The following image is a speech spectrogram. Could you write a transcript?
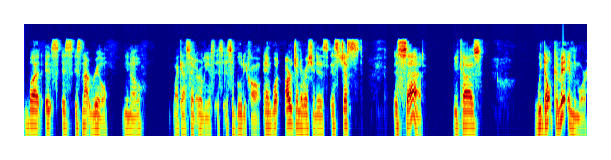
but it's it's it's not real, you know. Like I said earlier, it's it's a booty call. And what our generation is, it's just it's sad because we don't commit anymore.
